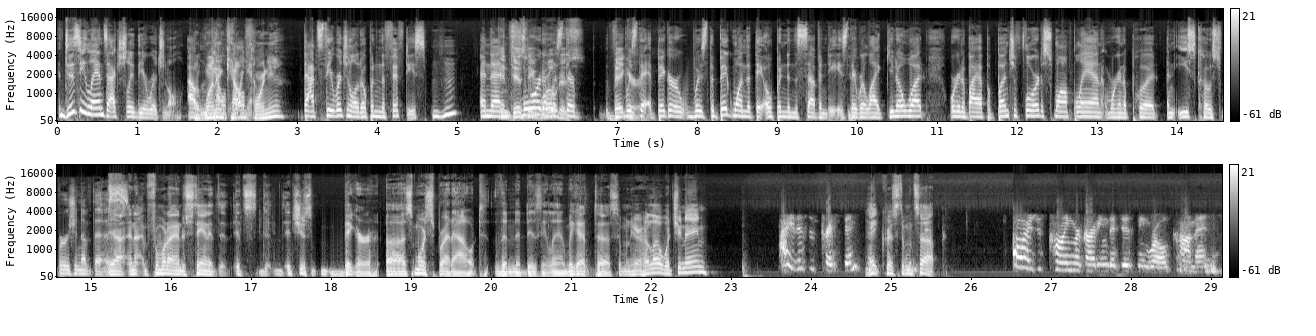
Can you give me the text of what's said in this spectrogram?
Disneyland's actually the original out the in one in California. California. That's the original. It opened in the fifties, mm-hmm. and then And Florida World was their is bigger. was the bigger was the big one that they opened in the seventies. They were like, you know what, we're going to buy up a bunch of Florida swampland, and we're going to put an East Coast version of this. Yeah, and I- from what I understand, it, it's it's just bigger. Uh, it's more spread out than the Disneyland. We got uh, someone here. Hello, what's your name? Hi, this is Kristen. Hey, Kristen, what's up? Oh, I was just calling regarding the Disney World comment.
